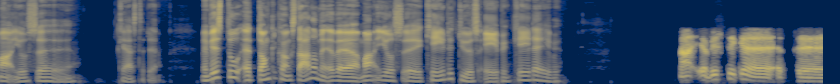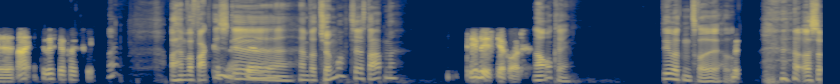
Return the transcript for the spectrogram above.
Marios øh, kæreste der. Men vidste du, at Donkey Kong startede med at være Marios øh, kæledyrsabe, kæleabe? nej, jeg vidste ikke, at... Øh, nej, det vidste jeg faktisk ikke. Og han var faktisk øh, han var tømmer til at starte med. Det vidste jeg godt. Nå, okay. Det var den tredje, jeg havde. og så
